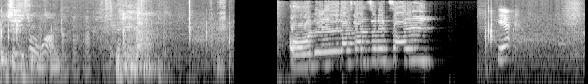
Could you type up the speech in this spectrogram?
Für die Statistik, mein Freund. Oh nee, das kannst du nicht sein! Ja. So,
